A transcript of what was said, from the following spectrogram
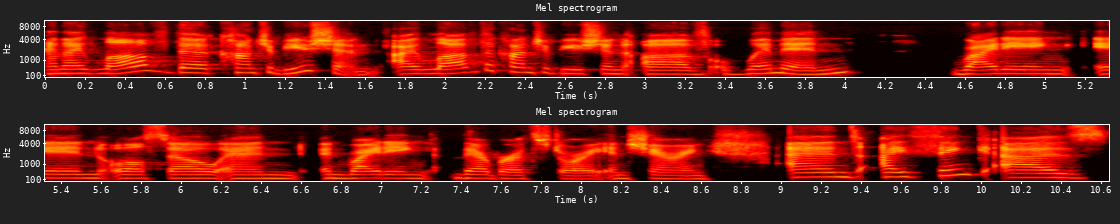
And I love the contribution. I love the contribution of women writing in also and and writing their birth story and sharing. And I think as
